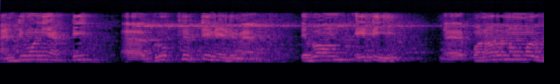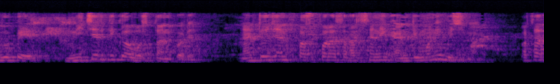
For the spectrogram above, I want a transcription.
অ্যান্টিমনি একটি গ্রুপ ফিফটিন এলিমেন্ট এবং এটি পনেরো নম্বর গ্রুপের নিচের দিকে অবস্থান করে। Nitrogen phosphorus arsenic antimony bismuth অর্থাৎ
